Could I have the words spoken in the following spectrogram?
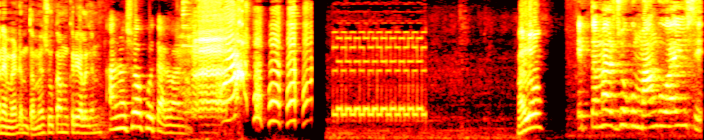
અને મેડમ તમે શું કામ કર્યા લગન? આનો શોખ ઉતારવાનો. હાલો? એક તમારું જોગું માંગુ આવ્યું છે.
